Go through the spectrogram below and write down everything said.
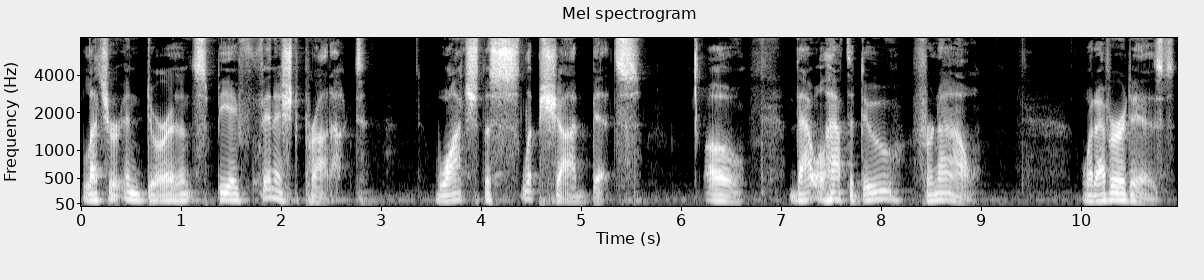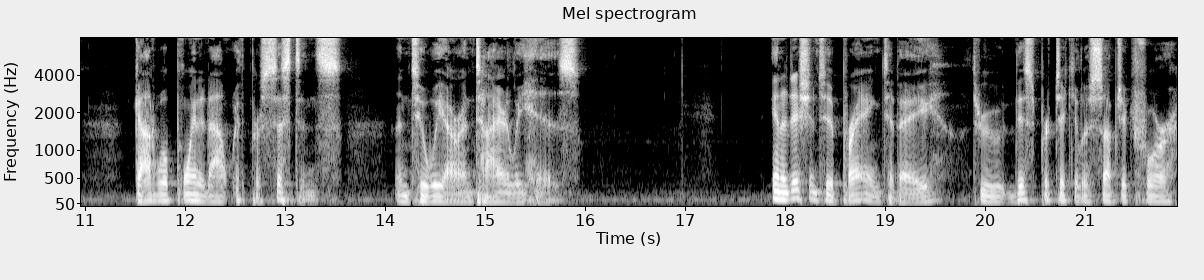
let your endurance be a finished product. Watch the slipshod bits. Oh, that will have to do for now. Whatever it is, God will point it out with persistence until we are entirely His. In addition to praying today through this particular subject for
